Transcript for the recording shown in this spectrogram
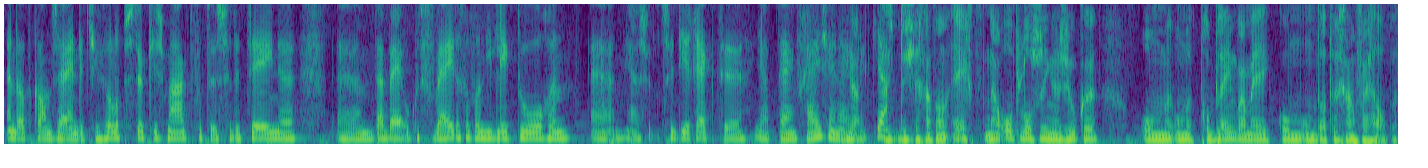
En dat kan zijn dat je hulpstukjes maakt voor tussen de tenen. Ehm, daarbij ook het verwijderen van die likdoren. ehm, ja, zodat ze direct eh, ja, pijnvrij zijn eigenlijk. Ja, Dus, dus je gaat dan echt naar oplossingen zoeken... Om, om het probleem waarmee ik kom, om dat te gaan verhelpen.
